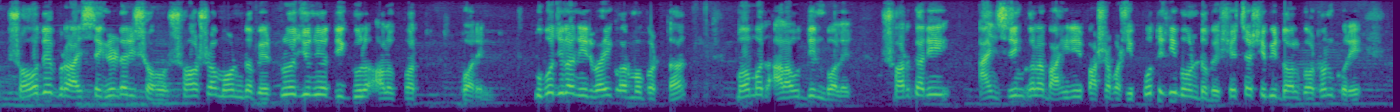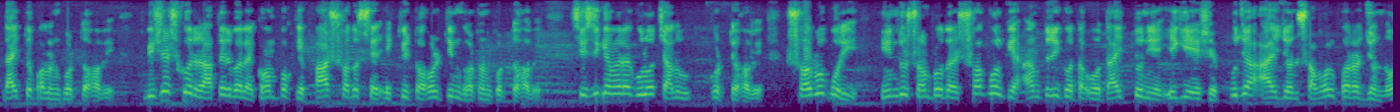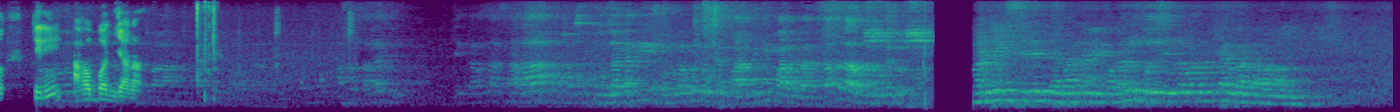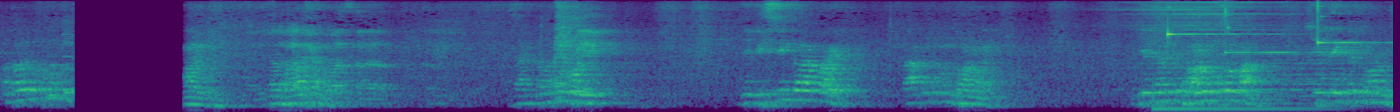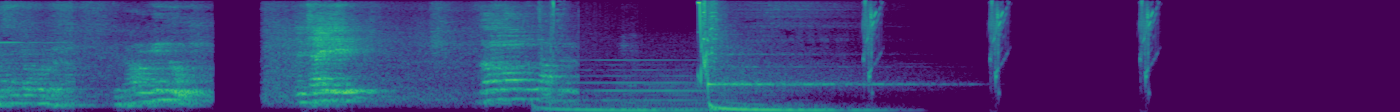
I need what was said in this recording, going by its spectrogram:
সহদেব রায় সেক্রেটারি সহ সহসা মণ্ডপের প্রয়োজনীয় দিকগুলো আলোকপাত করেন। উপজেলা নির্বাহী কর্মকর্তা মোহাম্মদ আলাউদ্দিন বলেন সরকারি আইন শৃঙ্খলা বাহিনীর পাশাপাশি প্রতিটি মণ্ডপে স্বেচ্ছাসেবী দল গঠন করে দায়িত্ব পালন করতে হবে। বিশেষ করে রাতের বেলায় কমপক্ষে পাঁচ সদস্যের একটি টহল টিম গঠন করতে হবে। সিসি ক্যামেরাগুলো চালু করতে হবে। সর্বোপরি হিন্দু সম্প্রদায়ের সকলকে আন্তরিকতা ও দায়িত্ব নিয়ে এগিয়ে এসে পূজা আয়োজন সফল করার জন্য তিনি আহ্বান জানান। আলোচনা করবে অনেক ছেলে আমাদের এই কথাগুলো বলছে এগুলো আমাদের খেয়াল রাখতে হবে না। কথাগুলো খুব যে বিশৃঙ্খলা করে তার কোনো ধর্ম নাই। যে যাতে ভালো মুসলমান সে দেখবে ধর্ম বিশৃঙ্খলা করবে না। যে ভালো হিন্দু যে চাইলে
